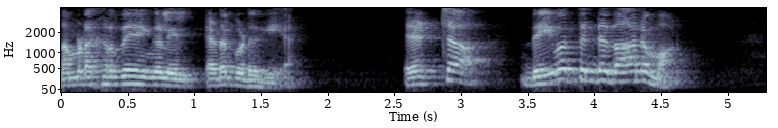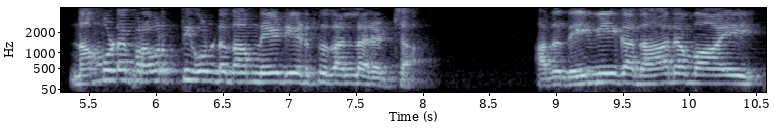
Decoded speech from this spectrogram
നമ്മുടെ ഹൃദയങ്ങളിൽ ഇടപെടുകയാണ്. രക്ഷ ദൈവത്തിന്റെ ദാനമാണ്. നമ്മുടെ പ്രവൃത്തി കൊണ്ട് നാം നേടിയെടുത്തതല്ല രക്ഷ. അത് ദൈവിക ദാനമായി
